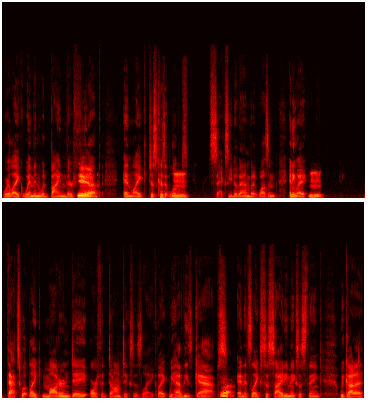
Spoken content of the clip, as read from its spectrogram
where like women would bind their feet Yeah. up and like just because it looked Mhm. sexy to them, but it wasn't. Anyway, Mhm. that's what like modern day orthodontics is like like we have these gaps Yeah. and it's like society makes us think we gotta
